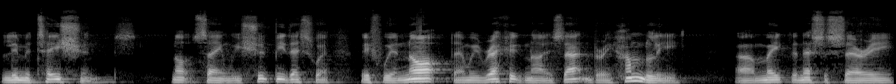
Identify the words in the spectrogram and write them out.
limitations. Not saying we should be this way. If we're not, then we recognize that and very humbly uh, make the necessary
